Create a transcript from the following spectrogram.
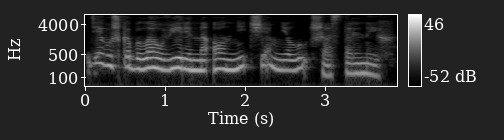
Девушка была уверена, он ничем не лучше остальных.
